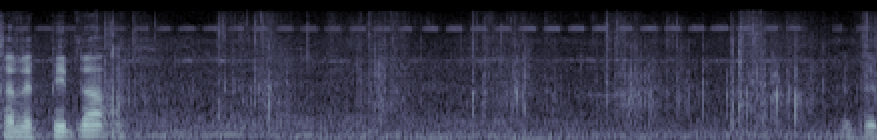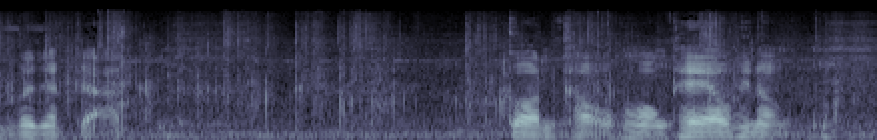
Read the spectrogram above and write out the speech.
ทะเลปิดเนาะจะเป็นบรรยากาศ ก่อนเขาห้องแถวพี่น้องเ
